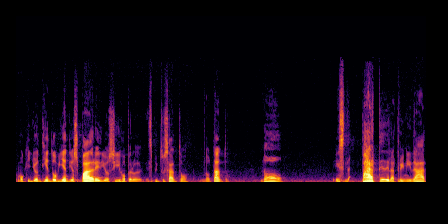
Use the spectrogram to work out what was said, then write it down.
como que yo entiendo bien Dios Padre, Dios Hijo, pero Espíritu Santo no tanto. No, es parte de la Trinidad,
